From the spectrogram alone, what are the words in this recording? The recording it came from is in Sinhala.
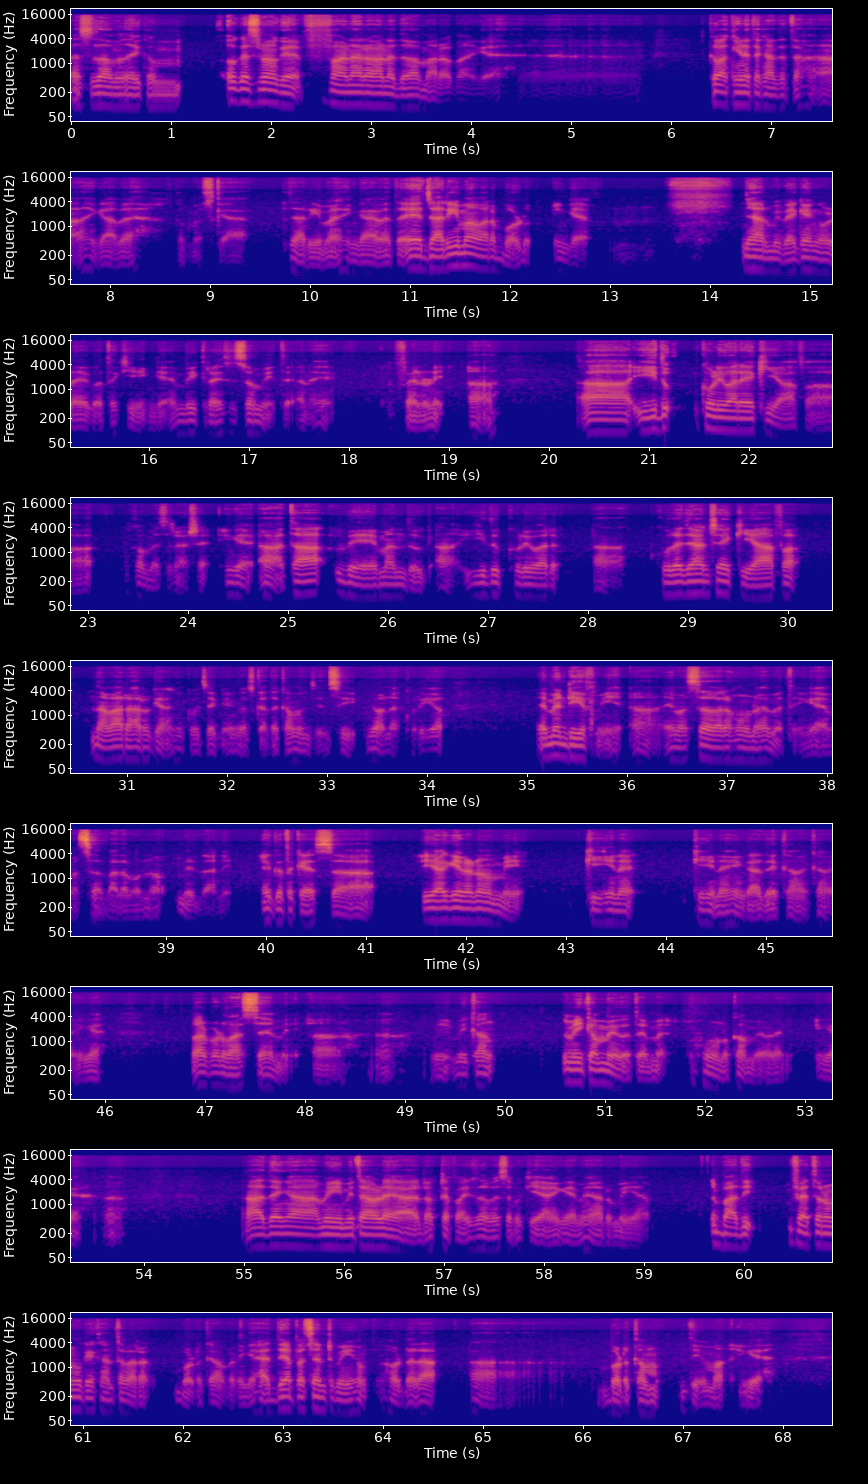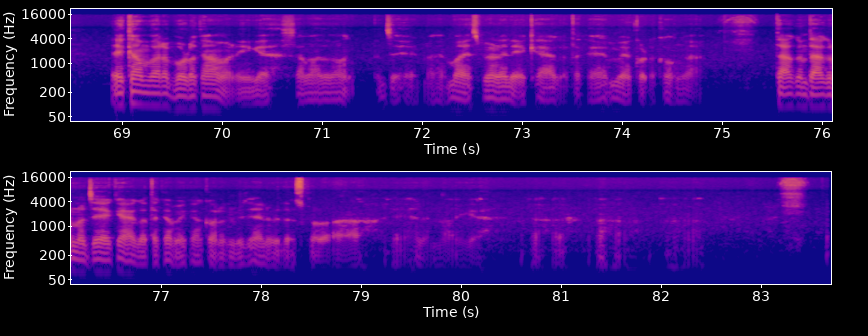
असलकम ඔගස්මෝ ෆනරානද මරබන්ග කවකිනත කන්තත හිගාබ කොමස්ක ජරීම හිංගාවත ඒ ජරීම වර බොඩු ඉංග ඥාර්මි බැගෙන් ගොලය ගොතකීන්ගේ එම්බි ක්‍රයිසිසමීත ඇනේ ෆැනුනි ඊදු කොළිවරය කියාපා කොමෙසරාශ ඉගේ ආතා වේමන්දුග ඊදු කොළිවර බුදුරජාන්ශය කියාපා නවාරහරු ගෑන් කුජගෙන් ගොස් කතකමුන් ජින්සි ගොන කුරිය එමන්ඩF එමස්සවර හුණු හැමතිගේ එමස්ස බලවන්න මිදානි එකත කෙස් ඒගෙනනම් මේ කිහින කියන හිඟා දෙකාකාග පර්පොඩ වස්සෑම මේකන් මේකම් මේගතම හුණු කම්මයෝලන ඉග ආදෙන් මේ මිතවලය ඩොක්ට පයිස වසප කියාගේ මෙ අරුමිය බදි ෆැතුරුමුගේ කන්තවර බොඩකාමනගේ හැදය පසෙන්ට මීහුම් හොඩලා බොඩකම් දීමගේ ඒකම් වර බොඩකාමනගේ සමාදවන් මයිස්මලනේ කෑගතක එම කොඩකොංග තාකුන් තාකුන් නොජයකෑගතක මේක කොරන් විජයන විදස් කො එහනන්නගේ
